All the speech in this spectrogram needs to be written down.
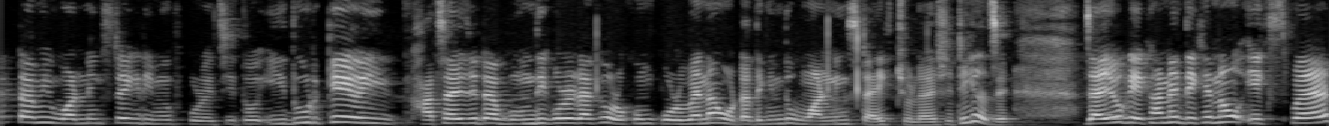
একটা আমি ওয়ার্নিং স্ট্রাইক রিমুভ করেছি। তো ইঁদুরকে ওই খাঁচায় যেটা বন্দি করে রাখে ওরকম করবে না ওটাতে কিন্তু ওয়ার্নিং স্ট্রাইক চলে আসে ঠিক আছে? যাই হোক এখানে দেখে নাও এক্সপায়ার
